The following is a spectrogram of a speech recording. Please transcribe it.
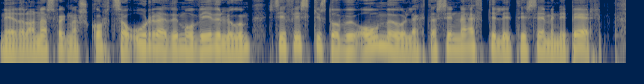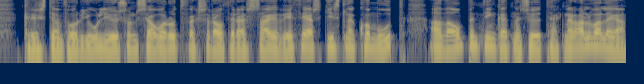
Meðal annars vegna skorts á úrræðum og viðlugum sé fiskistofu ómögulegt að sinna eftirliti seminni ber. Kristján Þór Júliusson sjávarútveksar á þeirra sagði þegar skýslan kom út að ábendingarna séu teknar alvarlega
